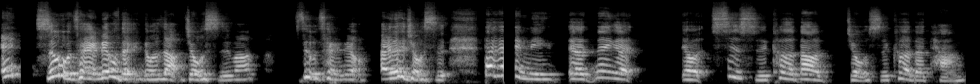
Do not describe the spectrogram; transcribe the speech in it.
哎，十五乘以六等于多少？九十吗？十五乘以六哎对九十，大概你呃那个。有四十克到九十克的糖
